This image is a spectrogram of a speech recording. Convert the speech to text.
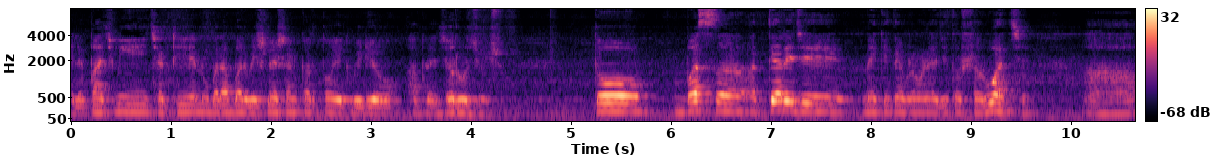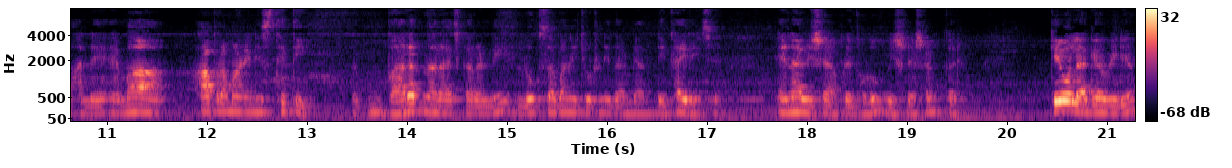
એટલે પાંચમી, છઠ્ઠી એનું બરાબર વિશ્લેષણ કરતો એક વીડિયો આપણે જરૂર જોઈશું. તો બસ, અત્યારે જે મેં કીધું એ પ્રમાણે હજી તો શરૂઆત છે. અને એમાં આ પ્રમાણેની સ્થિતિ ભારતના રાજકારણની લોકસભાની ચૂંટણી દરમિયાન દેખાઈ રહી છે. એના વિશે આપણે થોડું વિશ્લેષણ કર્યું. કેવો લાગ્યો વીડિયો?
